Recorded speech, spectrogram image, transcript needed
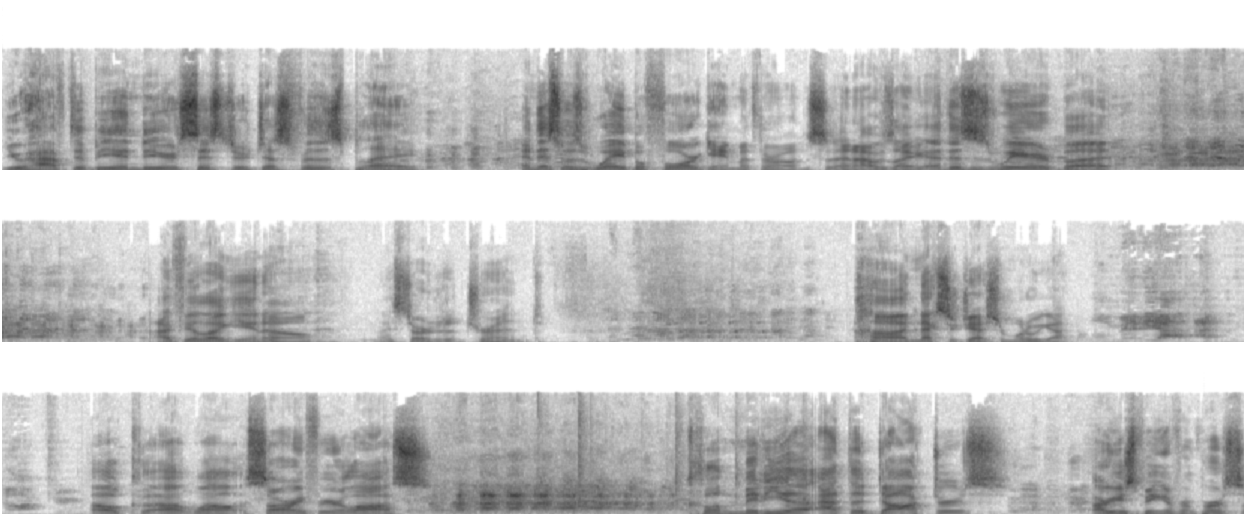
You have to be into your sister just for this play. And this was way before Game of Thrones. And I was like, "Eh, this is weird, but I feel like, you know, I started a trend. Uh, next suggestion, what do we got? Chlamydia at the doctor. Oh, cl- uh, well, sorry for your loss. Chlamydia at the doctor's? Are you speaking from pers-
